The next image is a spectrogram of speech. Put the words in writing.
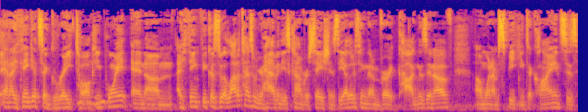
And I think it's a great talking mm-hmm. point. And um, I think because a lot of times when you're having these conversations, the other thing that I'm very cognizant of um, when I'm speaking to clients is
